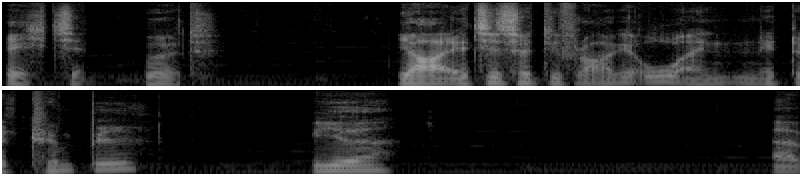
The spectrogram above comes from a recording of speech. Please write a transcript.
16. Gut. Ja, jetzt ist halt die Frage, oh, ein netter Tümpel. Wir äh,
